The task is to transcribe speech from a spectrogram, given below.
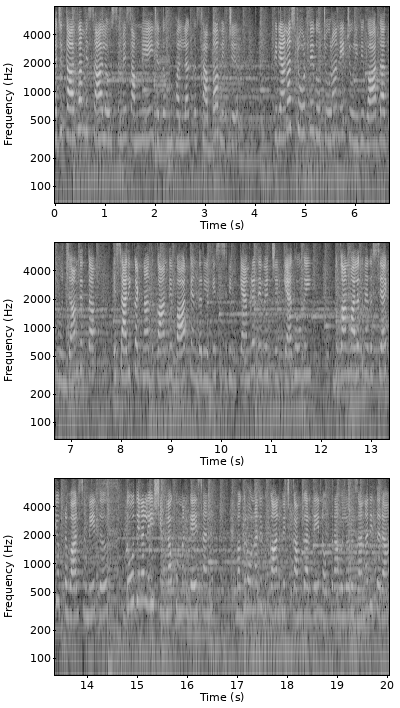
ਅੱਜ ਤਾਜ਼ਾ ਮਿਸਾਲ ਉਸ ਸਮੇਂ ਸਾਹਮਣੇ ਆਈ ਜਦੋਂ ਮੁਹੱਲਾ ਕਸਾਬਾ ਵਿੱਚ ਕਿਰਿਆਨਾ ਸਟੋਰ ਤੇ ਦੋ ਚੋਰਾਂ ਨੇ ਚੋਰੀ ਦੀ ਵਾਰਦਾਤ ਨੂੰ ਅੰਜਾਮ ਦਿੱਤਾ। ਇਹ ਸਾਰੀ ਘਟਨਾ ਦੁਕਾਨ ਦੇ ਬਾਹਰ ਤੇ ਅੰਦਰ ਲੱਗੇ ਸੀਸੀਟੀਵੀ ਕੈਮਰੇ ਦੇ ਵਿੱਚ ਕੈਦ ਹੋ ਗਈ। ਦੁਕਾਨ ਮਾਲਕ ਨੇ ਦੱਸਿਆ ਕਿ ਉਹ ਪਰਿਵਾਰ ਸਮੇਤ ਦੋ ਦਿਨਾਂ ਲਈ ਸ਼ਿਮਲਾ ਘੁੰਮਣ ਗਏ ਸਨ। ਮਗਰ ਉਹਨਾਂ ਦੀ ਦੁਕਾਨ ਵਿੱਚ ਕੰਮ ਕਰਦੇ ਨੌਕਰਾਂ ਵੱਲੋਂ ਰੋਜ਼ਾਨਾ ਦੀ ਤਰ੍ਹਾਂ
